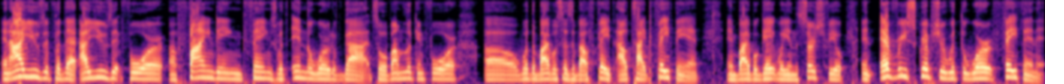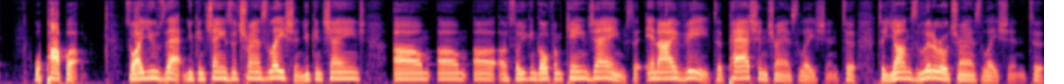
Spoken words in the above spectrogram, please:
And i use it for that. I use it for uh, finding things within the word of god. So if i'm looking for uh, what the bible says about faith i'll type faith in in bible gateway in the search field and every scripture with the word faith in it will pop up. So I use that. You can change the translation. You can change um, um, uh, uh, so you can go from King James to NIV to Passion Translation to to Young's literal translation to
